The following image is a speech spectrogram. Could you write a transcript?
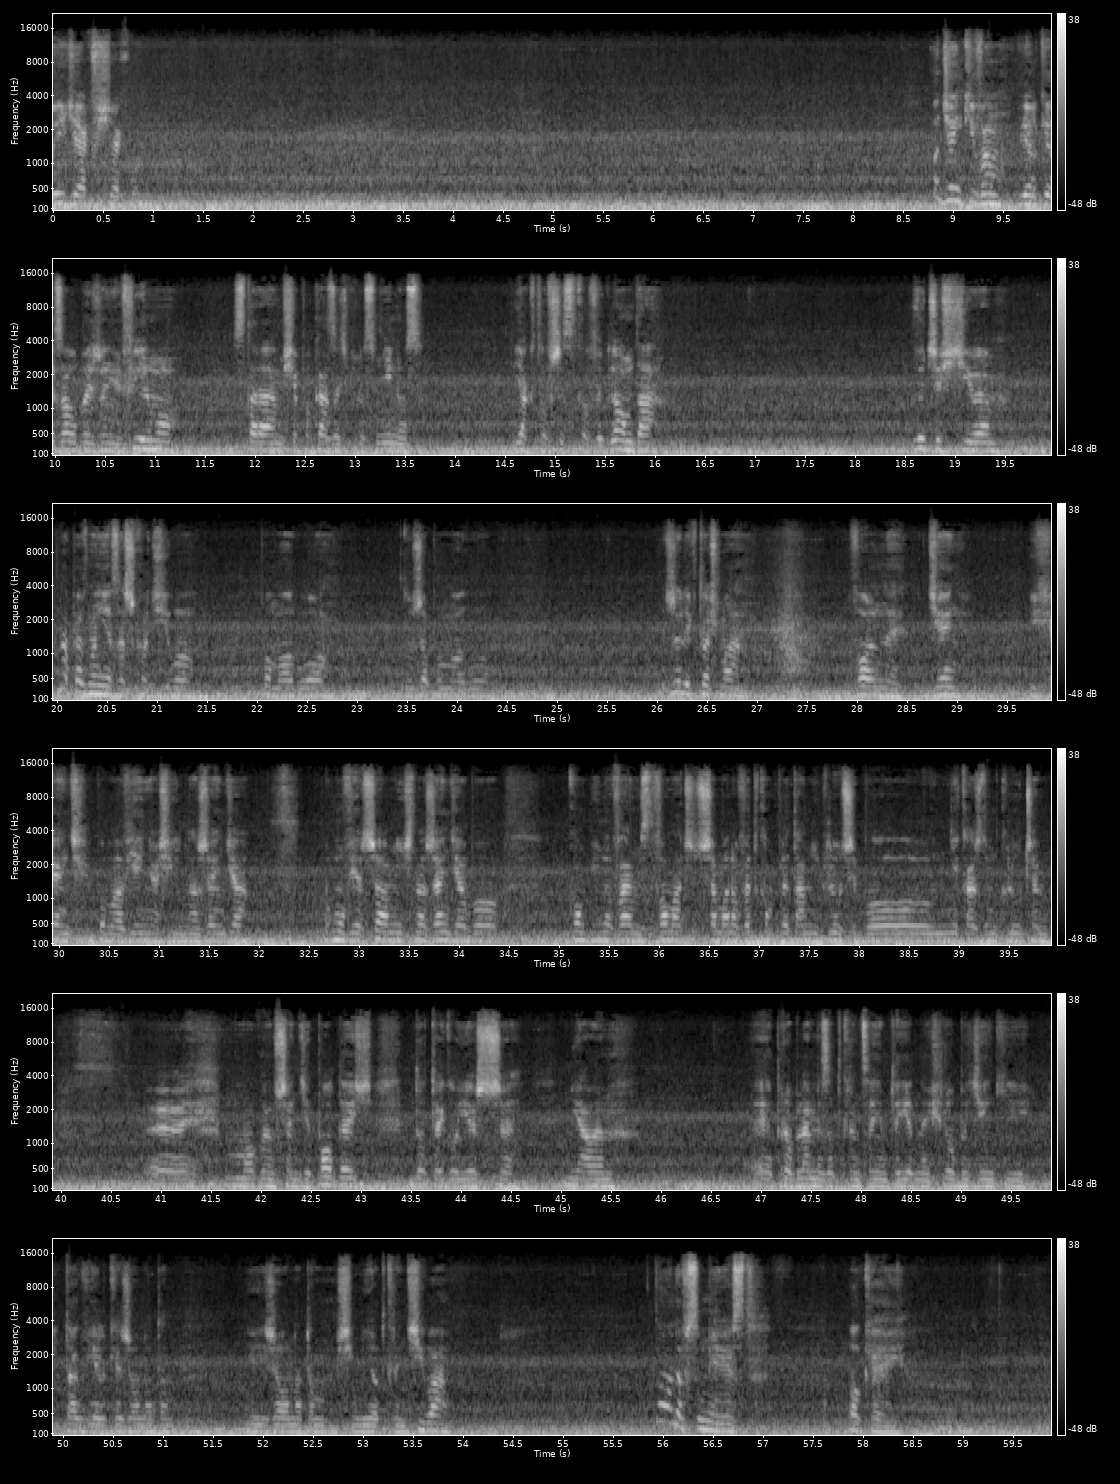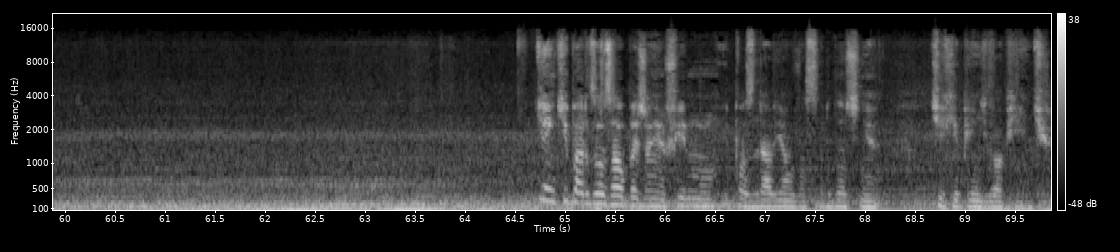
Idzie jak wściekło. No dzięki Wam wielkie za obejrzenie filmu. Starałem się pokazać plus minus jak to wszystko wygląda. Wyczyściłem. Na pewno nie zaszkodziło. Pomogło. Dużo pomogło. Jeżeli ktoś ma wolny dzień i chęć pobawienia się i narzędzia, bo mówię, trzeba mieć narzędzia, bo kombinowałem z dwoma czy trzema nawet kompletami kluczy, bo nie każdym kluczem e, mogłem wszędzie podejść. Do tego jeszcze miałem e, problemy z odkręceniem tej jednej śruby, dzięki i tak wielkie, że ona tam że ona tam się mi odkręciła. No ale w sumie jest ok. Dzięki bardzo za obejrzenie filmu i pozdrawiam Was serdecznie. Cichy 525.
